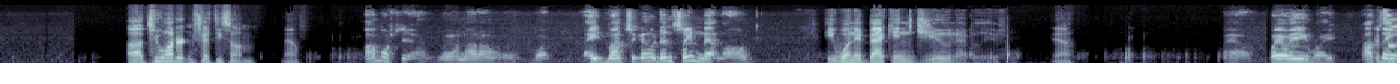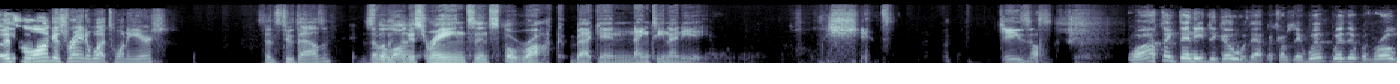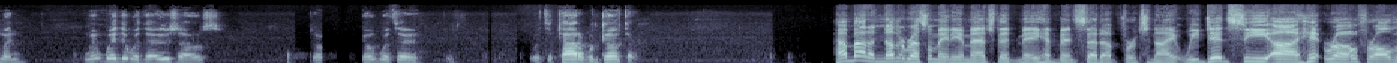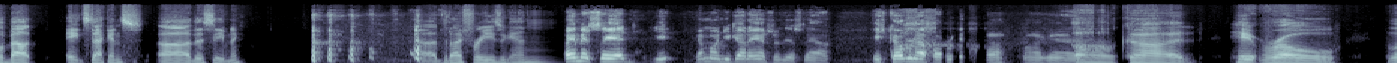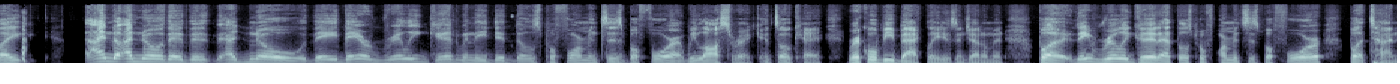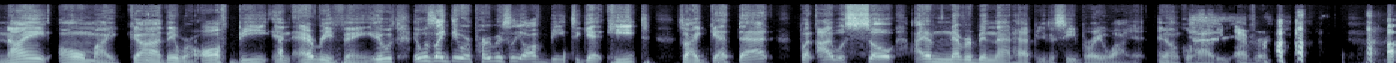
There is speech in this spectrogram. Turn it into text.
Uh, two hundred and fifty something now. Almost. Uh, well, not on what eight months ago. It doesn't seem that long. He won it back in June, I believe. Yeah. Wow. Well, anyway, I it's think it's the longest reign in what twenty years since two thousand. It's the longest reign since The Rock back in 1998. Shit. Jesus. Well, I think they need to go with that because they went with it with Roman, went with it with the Usos. So go with the with the title with Gunther. How about another WrestleMania match that may have been set up for tonight? We did see uh Hit Row for all of about eight seconds uh this evening. uh, did I freeze again? Wait a minute, Sid. You, come on, you got to answer this now. He's covering up already. Oh. Oh God, hit row, like I know, I know that the I know they they are really good when they did those performances before we lost Rick. It's okay. Rick will be back, ladies and gentlemen. But they really good at those performances before. But tonight, oh my god, they were off beat and everything. It was it was like they were purposely off beat to get heat. So I get that. But I was so I have never been that happy to see Bray Wyatt and Uncle Howdy ever.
